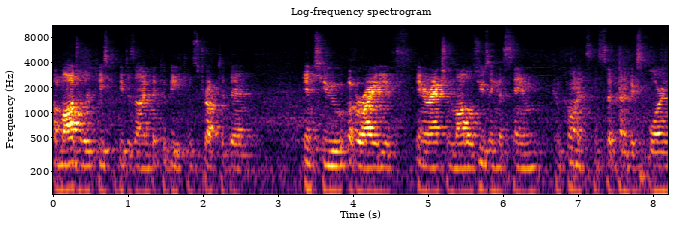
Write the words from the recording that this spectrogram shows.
a modular piece could be designed that could be constructed then into a variety of interaction models using the same components, and so kind of exploring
